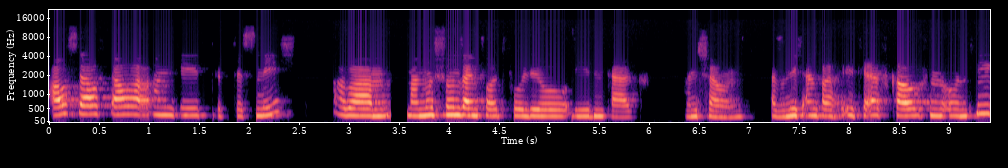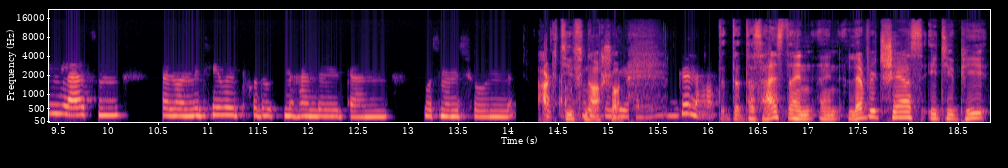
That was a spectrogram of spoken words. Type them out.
Auslaufdauer angeht, gibt es nicht. Aber man muss schon sein Portfolio jeden Tag anschauen. Also nicht einfach ETF kaufen und liegen lassen. Wenn man mit Hebelprodukten handelt, dann muss man schon aktiv nachschauen. Genau. Das heißt, ein, ein Leverage Shares ETP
